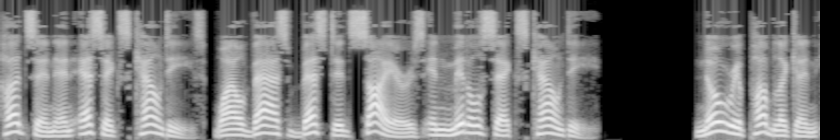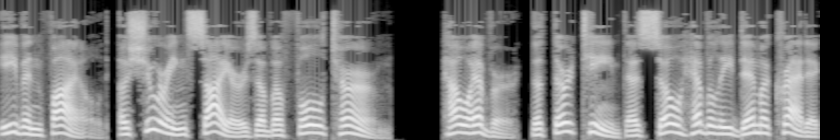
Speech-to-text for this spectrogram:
Hudson and Essex counties, while Vas bested Sires in Middlesex County. No Republican even filed, assuring Sires of a full term. However, the 13th is so heavily Democratic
